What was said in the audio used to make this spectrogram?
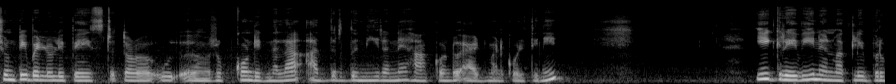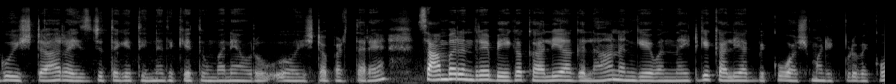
ಶುಂಠಿ ಬೆಳ್ಳುಳ್ಳಿ ಪೇಸ್ಟ್ ತೊ ರುಬ್ಕೊಂಡಿದ್ನಲ್ಲ, ಅದ್ರದ್ದು ನೀರನ್ನೇ ಹಾಕ್ಕೊಂಡು ಆ್ಯಡ್ ಮಾಡ್ಕೊಳ್ತೀನಿ. ಈ ಗ್ರೇವಿ ನನ್ನ ಮಕ್ಕಳಿಬ್ಬರಿಗೂ ಇಷ್ಟ, ರೈಸ್ ಜೊತೆಗೆ ತಿನ್ನೋದಕ್ಕೆ ತುಂಬಾ ಅವರು ಇಷ್ಟಪಡ್ತಾರೆ. ಸಾಂಬಾರು ಅಂದರೆ ಬೇಗ ಖಾಲಿ ಆಗಲ್ಲ, ನನಗೆ ಒಂದು ನೈಟ್ಗೆ ಖಾಲಿ ಆಗಬೇಕು, ವಾಶ್ ಮಾಡಿಟ್ಬಿಡಬೇಕು.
